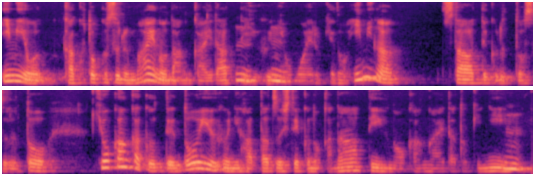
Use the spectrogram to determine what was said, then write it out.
意味を獲得する前の段階だっていうふうに思えるけど、意味が伝わってくるとすると共感覚ってどういうふうに発達していくのかなっていうのを考えた時に、うん。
